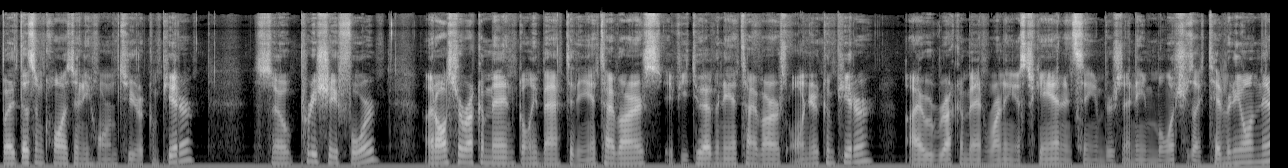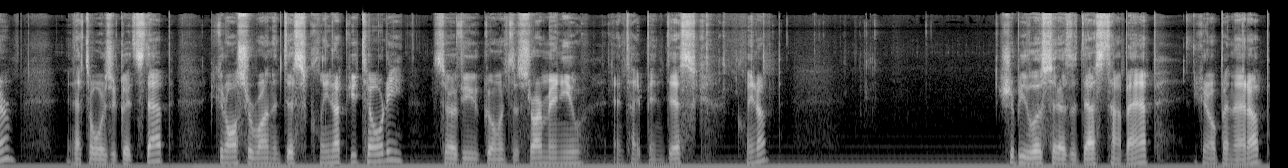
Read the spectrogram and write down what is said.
But it doesn't cause any harm to your computer. So pretty straightforward. I'd also recommend going back to the antivirus. If you do have an antivirus on your computer, I would recommend running a scan and seeing if there's any malicious activity on there. And that's always a good step. You can also run the disk cleanup utility. So if you go into the start menu and type in disk cleanup, should be listed as a desktop app. You can open that up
